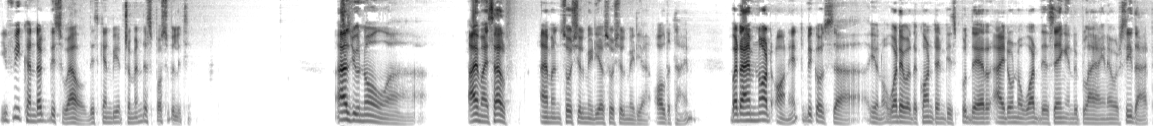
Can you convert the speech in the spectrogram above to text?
If we conduct this well, this can be a tremendous possibility. As you know, uh, I myself am on social media, social media all the time, but I am not on it because, uh, you know, whatever the content is put there, I don't know what they're saying in reply, I never see that,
